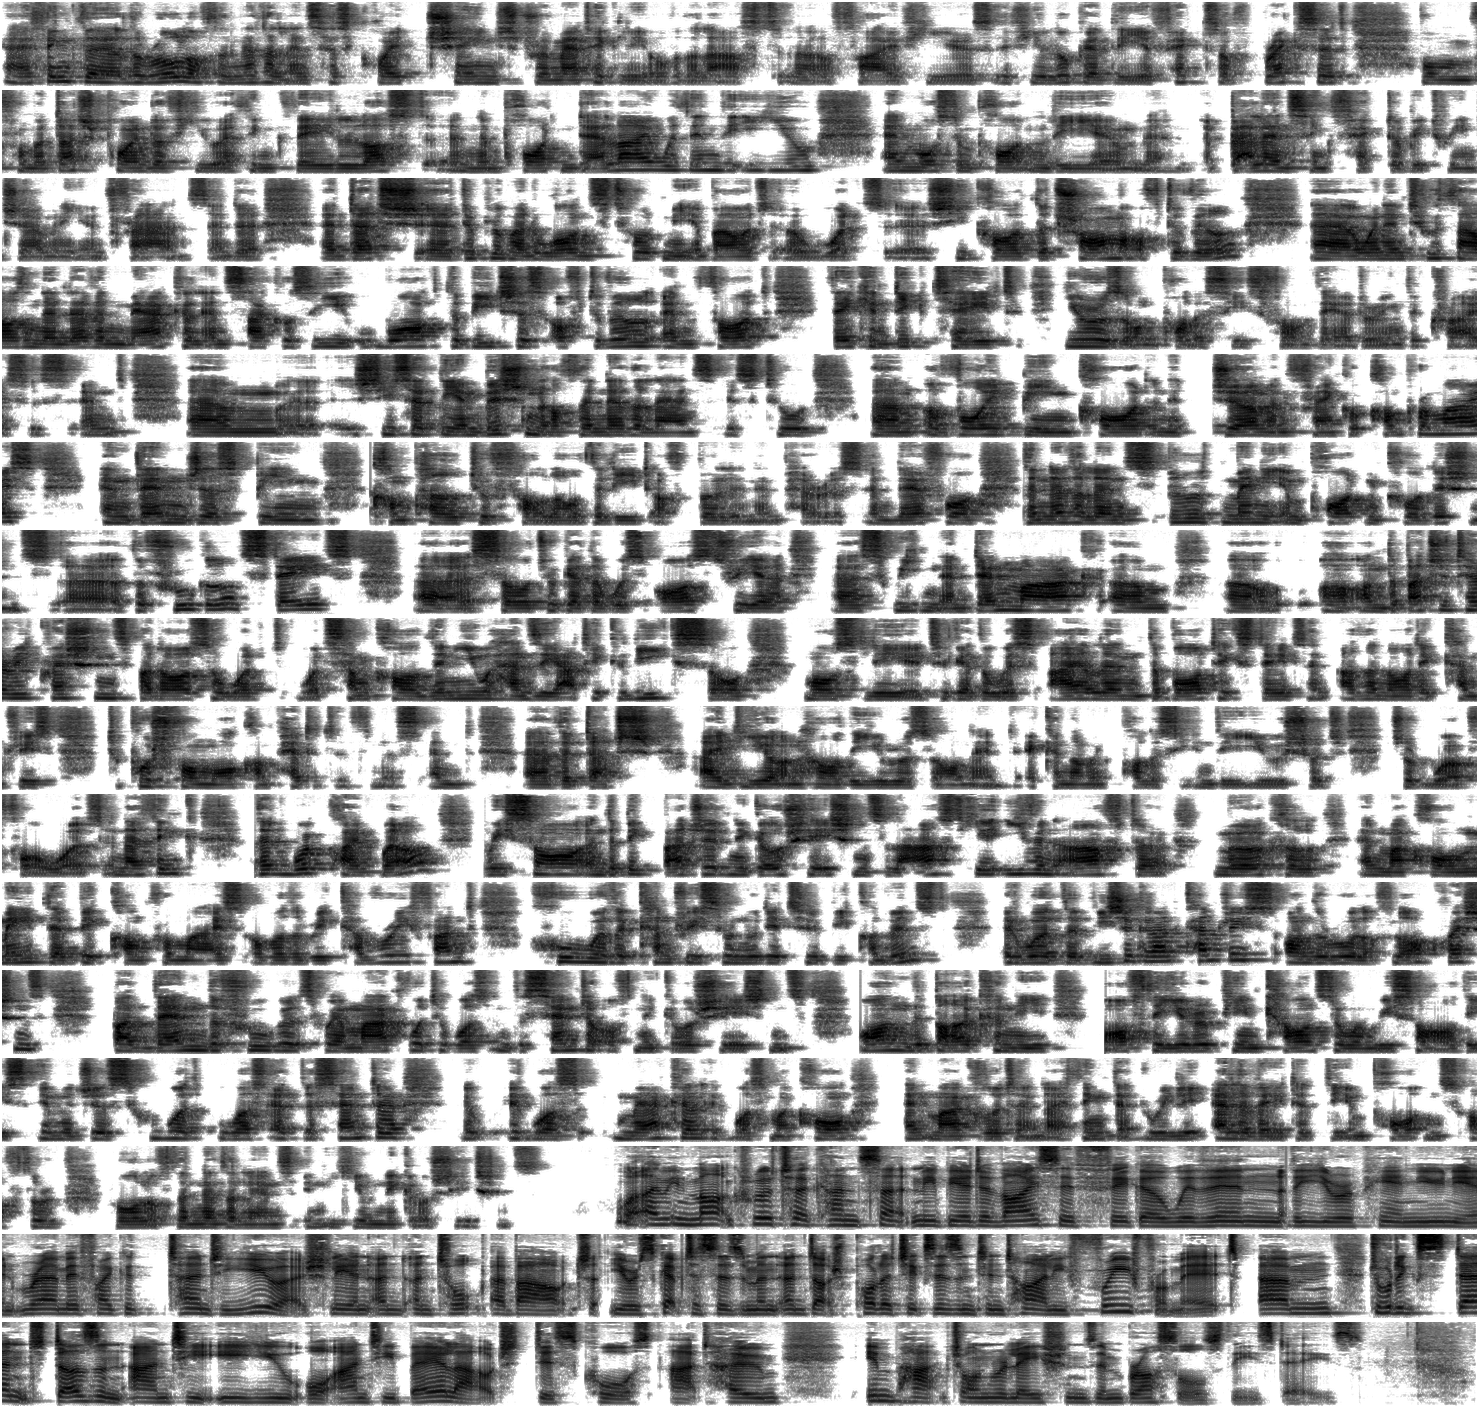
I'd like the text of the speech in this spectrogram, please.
I think the, the role of the Netherlands has quite changed dramatically over the last uh, five years. If you look at the effects of Brexit from, from a Dutch point of view, I think they lost an important ally within the EU and, most importantly, um, a balancing factor between Germany and France. And a, a Dutch uh, diplomat once told me about uh, what uh, she called the trauma of Deauville, uh, when in 2011 Merkel and Sarkozy walked the beaches of Deauville and thought they can dictate Eurozone policies from there during the crisis. And um, she said the ambition of the Netherlands is to um, avoid being caught in a German Franco compromise and then just being compelled to follow the lead of Berlin and Paris. And therefore, the Netherlands built many important coalitions. Uh, the frugal states, uh, so together with Austria, uh, Sweden, and Denmark um, uh, on the budgetary questions, but also what, what some call the new Hanseatic League, so mostly together with Ireland, the Baltic states, and other Nordic countries to push push for more competitiveness and uh, the Dutch idea on how the eurozone and economic policy in the EU should should work forwards. And I think that worked quite well. We saw in the big budget negotiations last year, even after Merkel and Macron made their big compromise over the recovery fund, who were the countries who needed to be convinced? It were the Visegrad countries on the rule of law questions, but then the frugals where Mark Rutte was in the center of negotiations on the balcony of the European Council when we saw all these images, who were, was at the center. It, it, was Merkel, it was Macron, and Mark Rutte. And I think that really elevated the importance of the role of the Netherlands in EU negotiations. Well, I mean, Mark Rutte can certainly be a divisive figure within the European Union. Rem, if I could turn to you actually and, and, and talk about Euroscepticism and, and, Dutch politics isn't entirely free from it. Um, to what extent does an anti EU or anti bailout discourse at home impact on relations in Brussels these days?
